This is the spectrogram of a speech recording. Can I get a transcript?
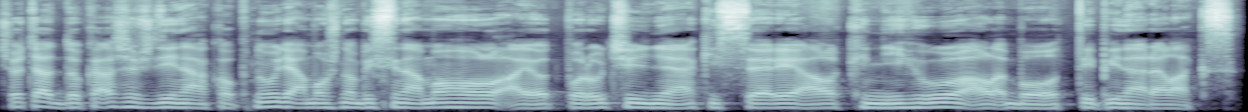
Čo ťa dokáže vždy nakopnúť a možno by si nám mohol aj odporučiť nejaký seriál, knihu alebo typy na relax?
